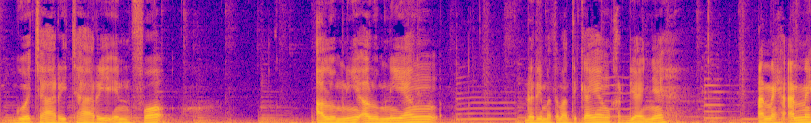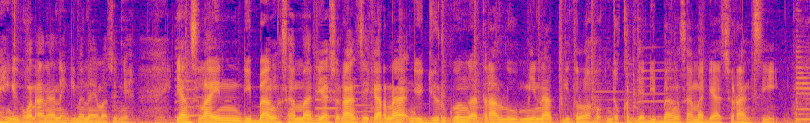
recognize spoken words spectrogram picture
gue cari-cari info alumni alumni yang dari matematika yang kerjanya aneh-aneh gitu bukan aneh-aneh gimana ya maksudnya. Yang selain di bank sama di asuransi karena jujur gue nggak terlalu minat gitu loh untuk kerja di bank sama di asuransi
